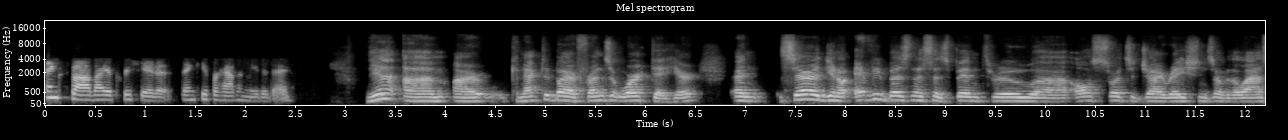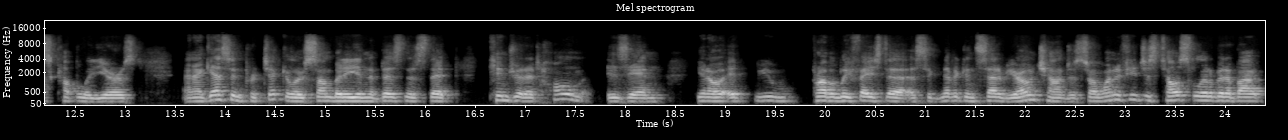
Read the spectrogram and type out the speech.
Thanks, Bob. I appreciate it. Thank you for having me today. Yeah, um, are connected by our friends at Workday here. And Sarah, you know, every business has been through uh, all sorts of gyrations over the last couple of years. And I guess in particular, somebody in the business that Kindred at Home is in, you know, it you probably faced a, a, significant set of your own challenges. So I wonder if you just tell us a little bit about,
